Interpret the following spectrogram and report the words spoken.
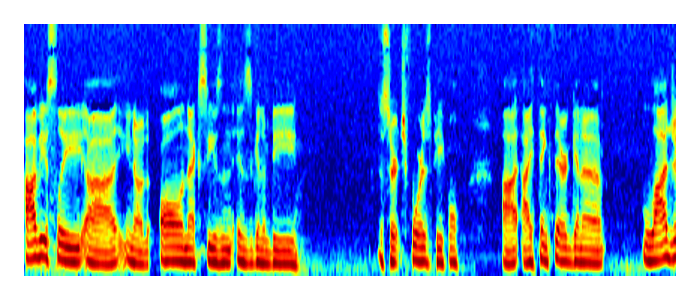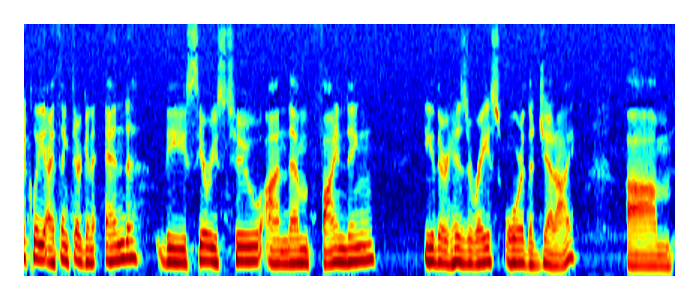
obviously, uh, you know, all next season is going to be the search for his people. Uh, I think they're going to, logically, I think they're going to end the series two on them finding either his race or the Jedi. Um,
